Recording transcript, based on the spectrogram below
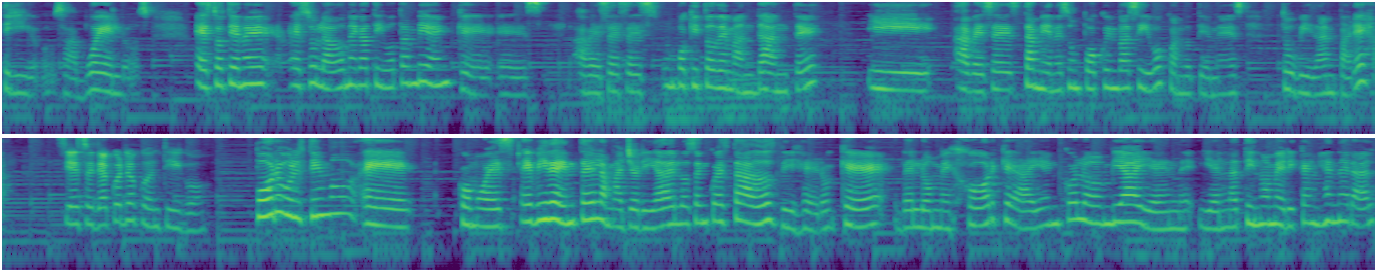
tíos, abuelos. Esto tiene su lado negativo también, que es a veces es un poquito demandante y a veces también es un poco invasivo cuando tienes tu vida en pareja. Sí, estoy de acuerdo contigo. Por último, eh, como es evidente, la mayoría de los encuestados dijeron que de lo mejor que hay en Colombia y en, y en Latinoamérica en general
